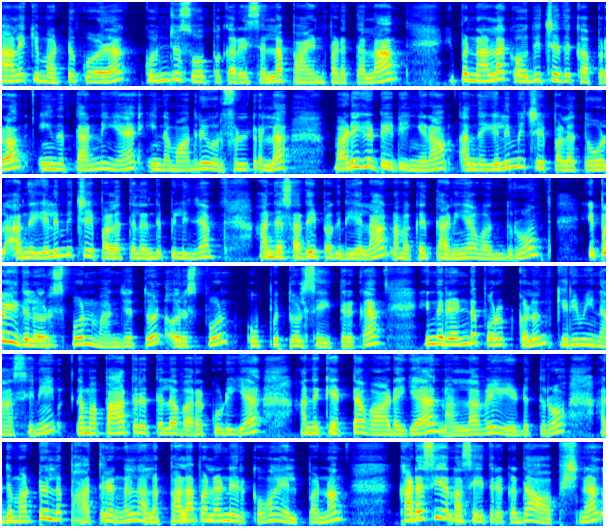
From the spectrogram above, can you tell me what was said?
நாளைக்கு மட்டும் கூட கொஞ்சம் சோப்பு கரைசலில் பயன்படுத்தலாம். இப்போ நல்லா கொதித்ததுக்கப்புறம் இந்த தண்ணியை இந்த மாதிரி ஒரு ஃபில்டரில் வடிகட்டிட்டிங்கன்னா அந்த எலுமிச்சை பழத்தோல் அந்த எலுமிச்சை பழத்துலேருந்து பிழிஞ்ச அந்த சதை பகுதியெல்லாம் நமக்கு நமக்கு தனியாக வந்துடும் இப்போ இதில் ஒரு ஸ்பூன் மஞ்சத்தூள் ஒரு ஸ்பூன் உப்புத்தூள் சேர்த்துருக்கேன். இந்த ரெண்டு பொருட்களும் கிருமி நாசினி நம்ம பாத்திரத்தில் வரக்கூடிய அந்த கெட்ட வாடையை நல்லாவே எடுத்துரும். அது மட்டும் இல்லை பாத்திரங்கள் நல்லா பளபளன்னு இருக்கவும் ஹெல்ப் பண்ணும். கடைசியாக நான் சேர்த்துருக்கிறது ஆப்ஷனல்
